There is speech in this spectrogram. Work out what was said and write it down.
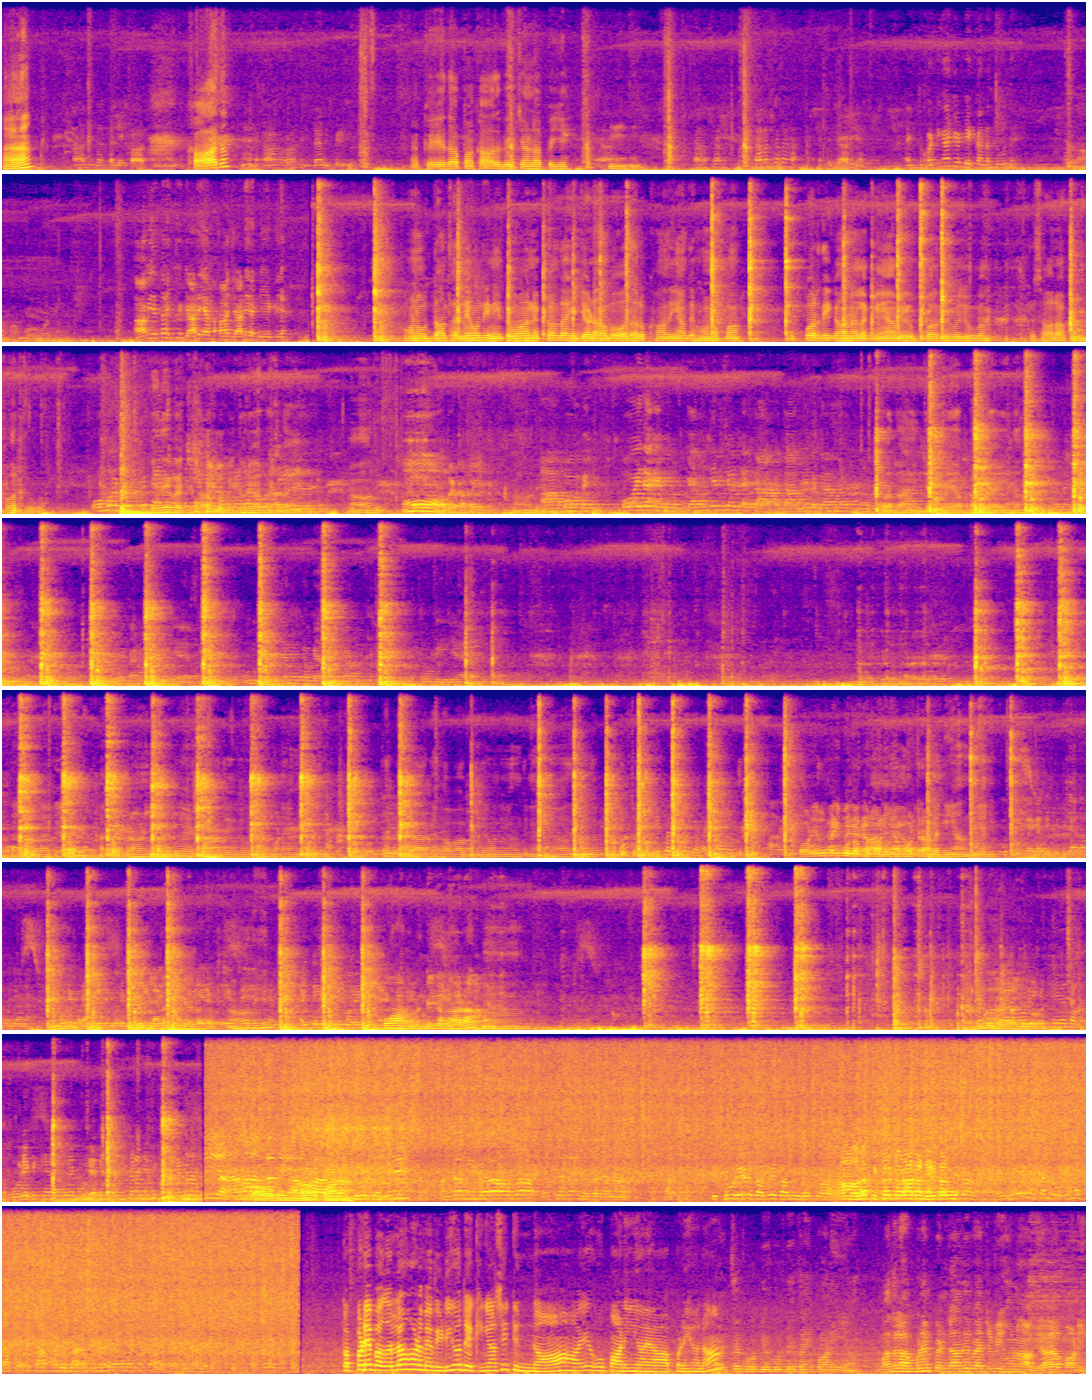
ਹਾਂ? ਖਾਦ? ਫੇਰ ਤਾਂ ਆਪਾਂ ਖਾਦ ਵੇਚਣ ਲੱਗ ਪਈਏ। ਹੂੰ ਹੂੰ। ਵੱਡੀਆਂ ਜੋ ਡੇਕਾਂ ਦਾ ਤੂਤ ਆ ਵੀ ਇਹ ਤਾਂ ਇੱਥੇ ਜਾੜਿਆ ਆ ਜਾੜਿਆ ਡੇਕ ਆ। ਹੁਣ ਉਦਾਂ ਥੱਲਿਓਂ ਦੀ ਨਹੀਂ ਟੋਆ ਨਿਕਲਦਾ ਸੀ ਜੜਾਂ ਬਹੁਤ ਆ ਰੁੱਖਾਂ ਦੀਆਂ ਤੇ ਹੁਣ ਆਪਾਂ ਉੱਪਰ ਦੀ ਗਾਨ ਲੱਗੇ ਆ ਵੀ ਉੱਪਰ ਦੀ ਹੋ ਜਾਊਗਾ ਤੇ ਸਾਰਾ ਖੂਹ ਭਰ ਜਾਊਗਾ। ਇਹਦੇ ਵਿੱਚ ਸੱਪ ਵੀ ਤੁਰਿਆ ਫਿਰਦਾ। ਆਹ ਦੇ ਬੈਠਾ ਭਾਈ। ਆਹ ਦੇ ਆ ਉਹ ਉਹ ਇਹਦਾ ਪਤਾ ਨਹੀਂ ਜਿੱਥੇ ਆਪਾਂ ਜਾਈਦਾ ਅੱਗੇ ਪੁਰਾਣੀਆਂ ਬੁੜੀਆਂ ਇਦਾਂ ਦੇ ਲੋਕ ਬਣੇ ਹੁੰਦੇ ਸੀ ਥੱਲੇ ਜਾ ਕੇ ਹਵਾ ਕੱਢਿਆ ਹੁੰਦੀਆਂ ਹੁੰਦੀਆਂ ਸੀ ਆਹ ਇਹਨਾਂ ਦੇ ਫੋਟੋ ਚੜ ਕੇ ਪੌੜੀ ਵੀ ਭਾਜੀ ਉਦੋਂ ਪੁਰਾਣੀਆਂ ਮੋਟਰਾਂ ਲੱਗੀਆਂ ਹੁੰਦੀਆਂ ਆਹ ਦੇ ਵਾਹ ਮਿੱਟੀ ਗੰਗਾ ਹੜਾ ਹਮ, ਉਹ ਲੱਗਦਾ ਜੀ ਉਹ ਬੋਰੇ ਕਿੱਥੇ ਰੱਖਦੇ ਬੋਰਿਆਂ ਦੇ ਵਿੱਚ ਕਿਹੜਾ ਨਹੀਂ ਪਾਣੀ ਲੰਘਣਾ ਆਹ ਵੀ ਹੁਣ ਆਹ ਪਾਣੀ। ਅੰਦਰ ਨਹੀਂ ਕਰਾ ਹੋਊਗਾ ਉੱਥੇ ਨਹੀਂ ਨਿਕਲ ਜਾਣਾ ਪਿੱਛੋਂ ਰੇਡ ਕਰਦੇ ਕੰਮ ਹੋ ਆਹ ਉਹਦਾ ਪਿੱਛੋਂ ਚੌੜਾ ਕਰਦੇ ਕਾਲੂ। ਇਹ ਮੱਕਾਂ ਜੋ ਕਿ ਚੱਕ ਕੇ ਚਾਹ ਪਾਣੀ ਕੱਪੜੇ ਬਦਲ ਲਾ ਹੁਣ ਮੈਂ ਵੀਡੀਓ ਦੇਖੀਆਂ ਸੀ ਕਿੰਨਾ ਹਾਏ ਉਹ ਪਾਣੀ ਆਇਆ ਆਪਣੇ ਹਨਾ? ਇੱਥੇ ਗੋਡੇ ਗੋਡੇ ਤਾਈਂ ਪਾਣੀ ਆ। ਮਤਲਬ ਆਪਣੇ ਪਿੰਡਾਂ ਦੇ ਵਿੱਚ ਵੀ ਹੁਣ ਆ ਗਿਆ ਆ ਪਾਣੀ।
